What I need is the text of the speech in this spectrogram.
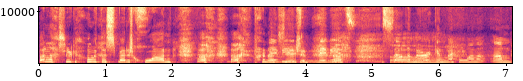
Unless you're going with the Spanish Juan uh, uh, maybe it's, pronunciation. maybe it's South American marijuana. Um,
